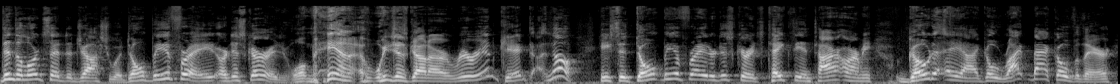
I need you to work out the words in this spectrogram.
Then the Lord said to Joshua, Don't be afraid or discouraged. Well, man, we just got our rear end kicked. No, he said, Don't be afraid or discouraged. Take the entire army, go to Ai, go right back over there,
